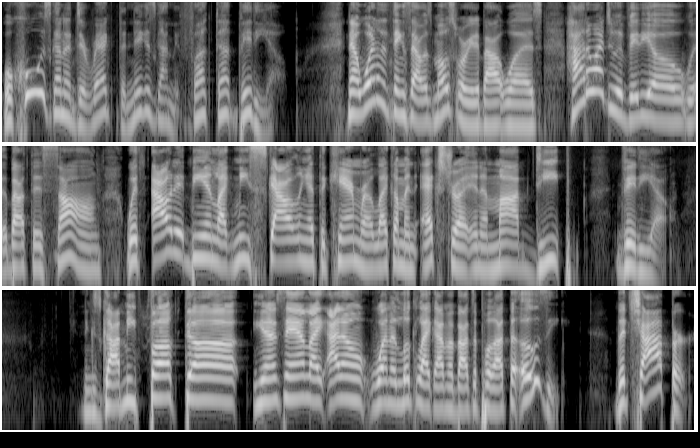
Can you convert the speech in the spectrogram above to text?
Well, who is going to direct the niggas got me fucked up video? Now, one of the things I was most worried about was how do I do a video about this song without it being like me scowling at the camera like I'm an extra in a Mobb Deep video? Niggas got me fucked up. You know what I'm saying? Like, I don't want to look like I'm about to pull out the Uzi, the chopper,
